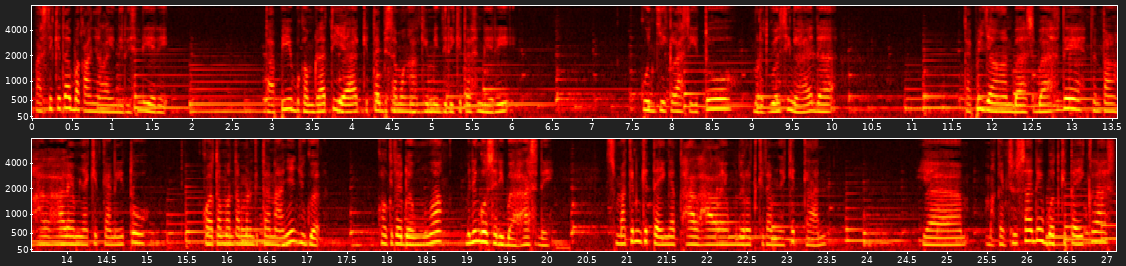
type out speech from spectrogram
pasti kita bakal nyalain diri sendiri. Tapi bukan berarti ya kita bisa menghakimi diri kita sendiri. Kunci kelas itu menurut gue sih gak ada. Tapi jangan bahas-bahas deh tentang hal-hal yang menyakitkan itu. Kalau teman-teman kita nanya juga, kalau kita udah muak, mending gak usah dibahas deh. Semakin kita ingat hal-hal yang menurut kita menyakitkan, ya makin susah deh buat kita ikhlas.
